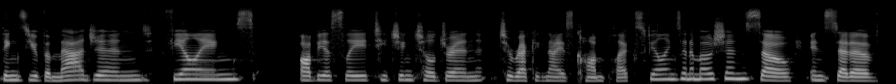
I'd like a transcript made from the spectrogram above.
things you've imagined, feelings. Obviously, teaching children to recognize complex feelings and emotions. So instead of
